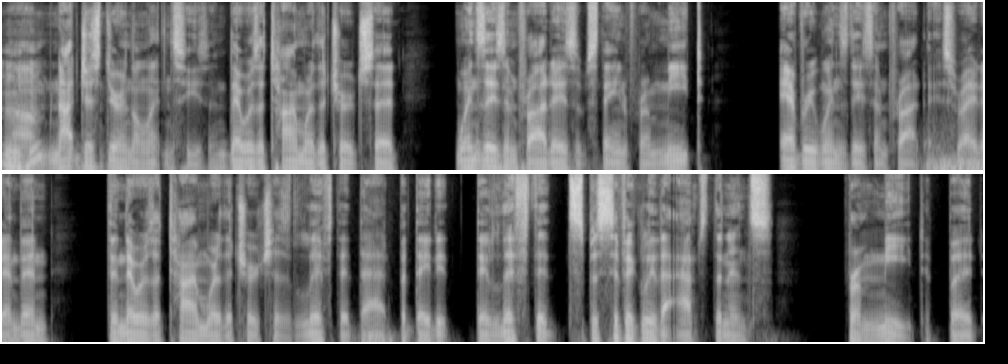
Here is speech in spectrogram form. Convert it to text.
Um, not just during the Lenten season. There was a time where the church said Wednesdays and Fridays abstain from meat every Wednesdays and Fridays, right? And then then there was a time where the church has lifted that, but they did they lifted specifically the abstinence from meat, but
